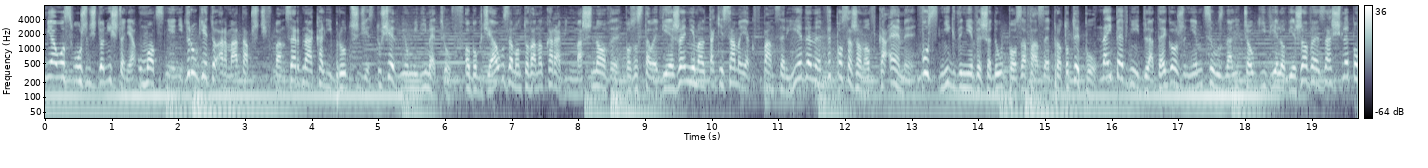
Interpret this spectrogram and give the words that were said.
miało służyć do niszczenia umocnień. Drugie to armata przeciwpancerna kalibru 37 mm. Obok dział zamontowano karabin maszynowy. Pozostałe wieże, niemal takie same jak w Panzer 1, wyposażono w KM-y. Wóz nigdy nie wyszedł poza fazę prototypu. Najpewniej dlatego, że Niemcy uznali czołgi wielowieżowe za ślepą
